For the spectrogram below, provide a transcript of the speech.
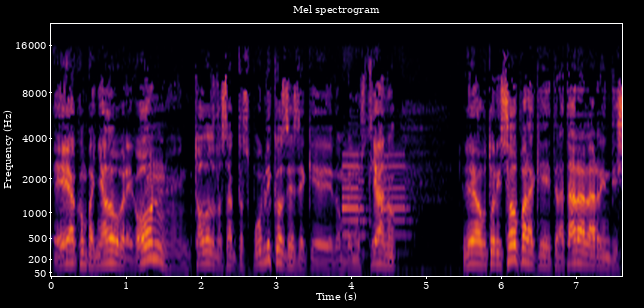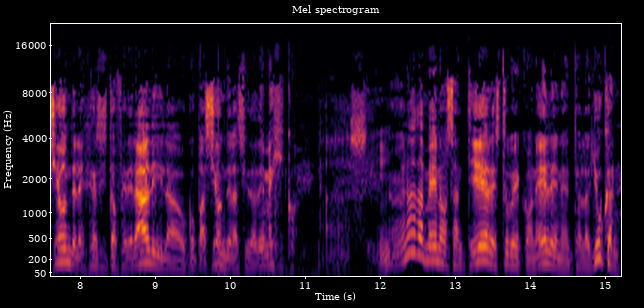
He acompañado a Obregón en todos los actos públicos desde que don Venustiano le autorizó para que tratara la rendición del ejército federal y la ocupación de la Ciudad de México. ¿Ah, sí? Eh, Nada menos antier estuve con él en el Teoloyucan,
